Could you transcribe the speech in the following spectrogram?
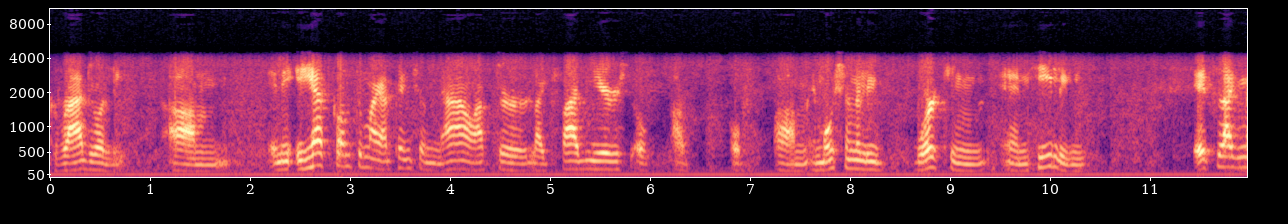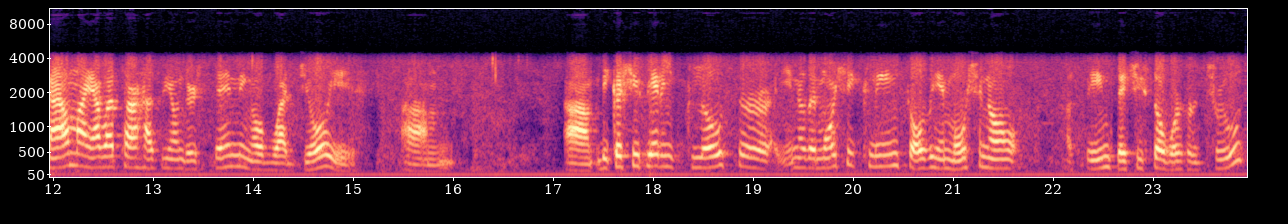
gradually. Um, and it, it, has come to my attention now after like five years of of, of um, emotionally working and healing. It's like now my avatar has the understanding of what joy is, um, um, because she's getting closer. You know, the more she cleans all the emotional uh, things that she saw were her truth,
